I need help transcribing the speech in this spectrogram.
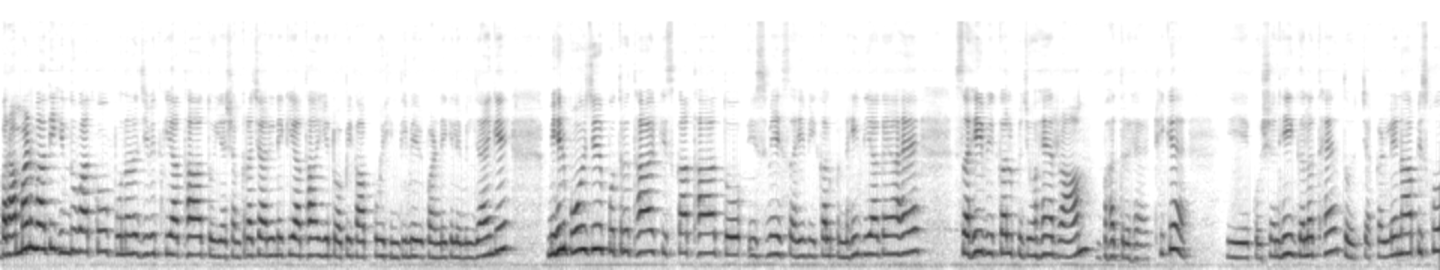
ब्राह्मणवादी हिंदूवाद को पुनर्जीवित किया था तो यह शंकराचार्य ने किया था। ये टॉपिक आपको हिंदी में भी पढ़ने के लिए मिल जाएँगे। मिहिर भोज पुत्र था, किसका था तो इसमें सही विकल्प नहीं दिया गया है। सही विकल्प जो है, राम भद्र है, ठीक है? ये क्वेश्चन ही गलत है तो चेक कर लेना आप इसको।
